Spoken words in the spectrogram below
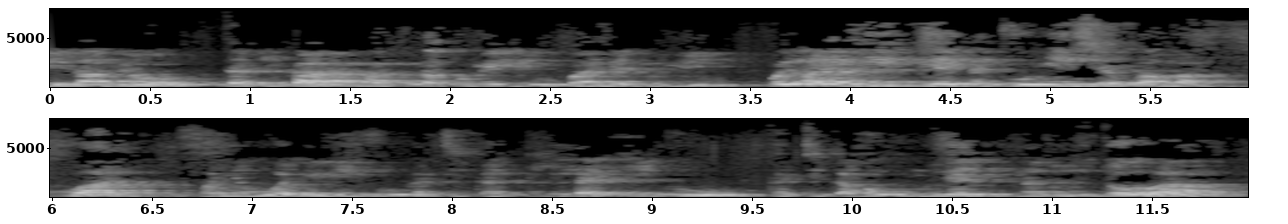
inavyotakikana hakuna kumili upande mwingine. Kwa hiyo aya hii pia inatuonyesha kwamba watu kufanya uadilifu katika kila kitu katika hukumu zetu tunazozitoa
